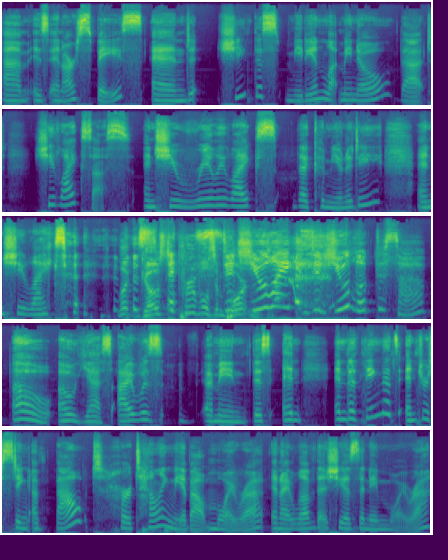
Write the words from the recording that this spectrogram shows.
um, is in our space, and she this median let me know that she likes us and she really likes the community and she likes Look, ghost space. approval's important. Did you like? Did you look this up? Oh, oh yes. I was I mean, this and and the thing that's interesting about her telling me about Moira, and I love that she has the name Moira,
